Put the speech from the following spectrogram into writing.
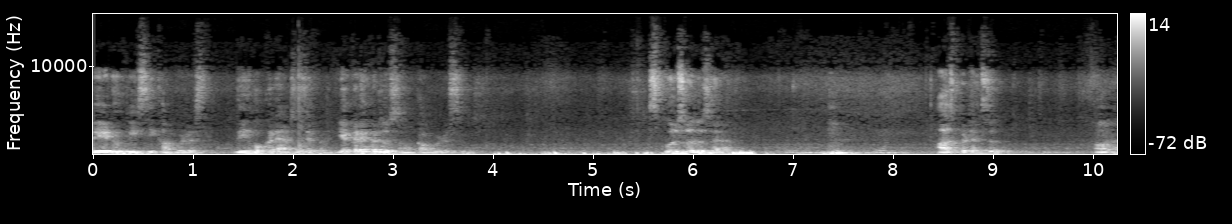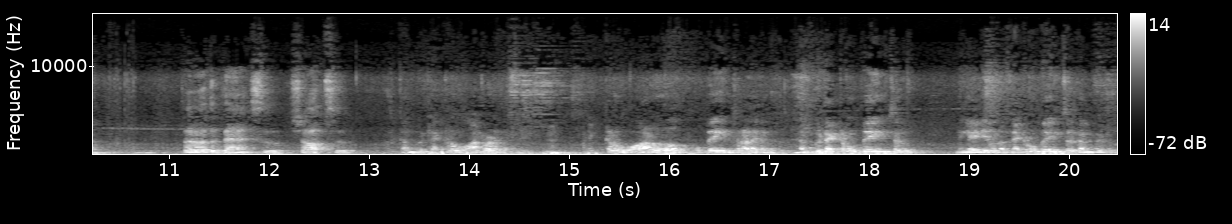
వేడు పీసీ కంప్యూటర్స్ దీనికి ఒక్కటి ఆన్సర్ చెప్పండి. ఎక్కడెక్కడ చూస్తున్నాం కంప్యూటర్స్ స్కూల్స్లో చూసారా? హాస్పిటల్స్ అవునా? తర్వాత బ్యాంక్స్ షాప్స్ కంప్యూటర్ ఎక్కడ వాడవాడు అసలు? ఎక్కడ వాడో ఉపయోగించరు అడగలేదు కంప్యూటర్ ఎక్కడ ఉపయోగించరు? మీకు ఐడియా ఉన్నది ఎక్కడ ఉపయోగించరు కంప్యూటర్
